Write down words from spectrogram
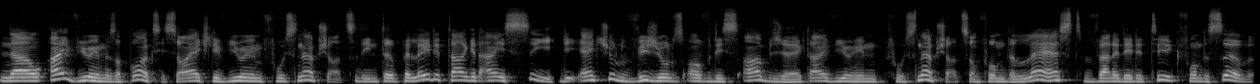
Now, I view him as a proxy, so I actually view him through snapshots. The interpolated target I see, the actual visuals of this object, I view him through snapshots, so from the last validated tick from the server.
